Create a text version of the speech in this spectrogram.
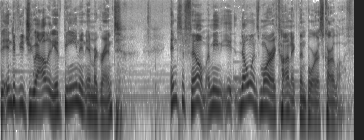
the individuality of being an immigrant into film. I mean, no one's more iconic than Boris Karloff.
